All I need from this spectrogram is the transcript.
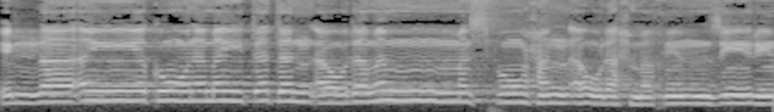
إلا أن يكون ميتة أو دما مسفوحا أو لحم خنزير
